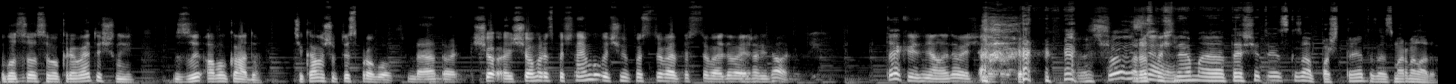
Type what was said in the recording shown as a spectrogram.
Лососово-креветочний з авокадо. Цікаво, щоб ти спробував. Да, давай. Що, е, з чого розпочнемо? Чи постривай, постривай, давай. Жарі, давай. Так відняли, давай ще. Що відзняли? Розпочнемо е, те, що ти сказав, паштет з мармеладом.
